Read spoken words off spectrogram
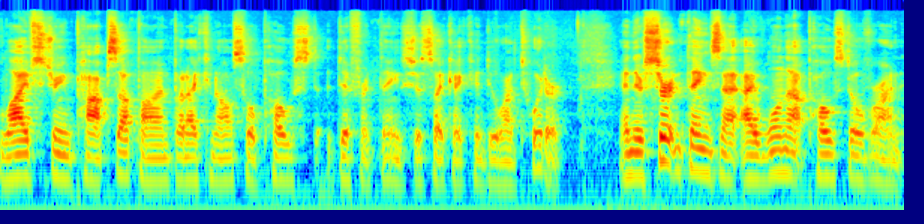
live stream pops up on, but I can also post different things just like I can do on Twitter. And there's certain things that I will not post over on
